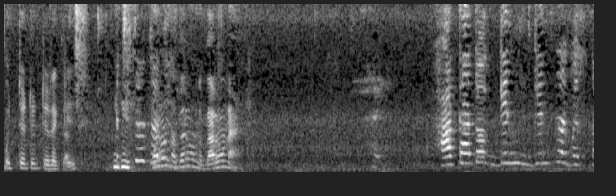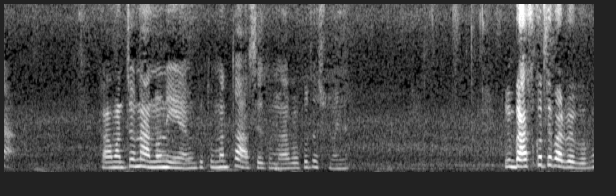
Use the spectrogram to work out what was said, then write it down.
বুটটা টুটটা রাখিস আমার জন্য আনো নিয়ে আমি তো তোমার তো আছে তোমার আবার পূজার সময় না তুমি বাস করতে পারবে বাবু?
